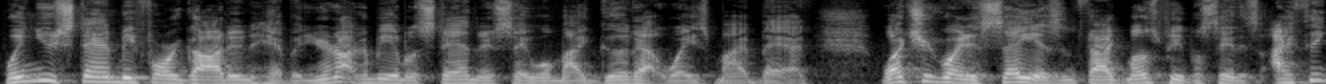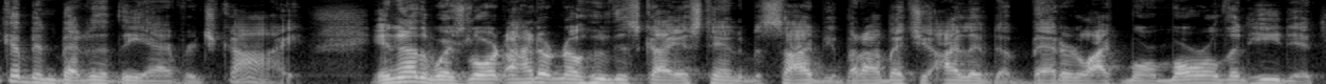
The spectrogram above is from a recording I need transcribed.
When you stand before God in heaven, you're not going to be able to stand there and say, well, my good outweighs my bad. What you're going to say is, in fact, most people say this, I think I've been better than the average guy. In other words, Lord, I don't know who this guy is standing beside me, but I bet you I lived a better life, more moral than he did.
